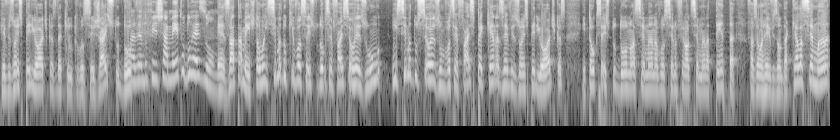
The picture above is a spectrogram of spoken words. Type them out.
revisões periódicas daquilo que você já estudou. Fazendo o fichamento do resumo. Exatamente. Então, em cima do que você estudou, você faz seu resumo. Em cima do seu resumo, você faz pequenas revisões periódicas. Então, o que você estudou numa semana, você no final de semana tenta fazer uma revisão daquela semana.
